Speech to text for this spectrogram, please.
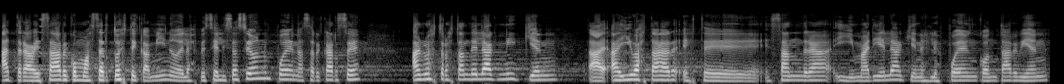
atravesar, cómo hacer todo este camino de la especialización, pueden acercarse a nuestro stand del ACNI, quien ahí va a estar este, Sandra y Mariela, quienes les pueden contar bien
